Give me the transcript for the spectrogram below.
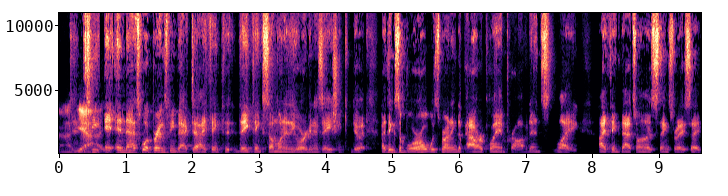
Uh, yeah, See, and that's what brings me back to I think that they think someone in the organization can do it. I think Zboril was running the power play in Providence. Like I think that's one of those things where they say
